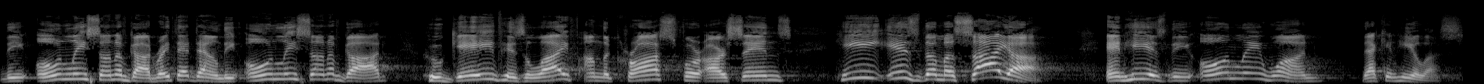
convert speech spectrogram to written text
the only Son of God, write that down, the only Son of God who gave his life on the cross for our sins, he is the Messiah. And he is the only one that can heal us.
